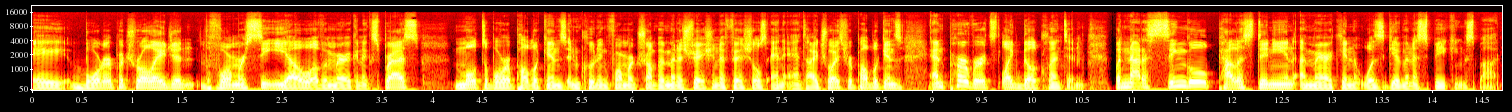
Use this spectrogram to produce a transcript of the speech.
a Border Patrol agent, the former CEO of American Express, multiple Republicans, including former Trump administration officials and anti choice Republicans, and perverts like Bill Clinton. But not a single Palestinian American was given a speaking spot.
